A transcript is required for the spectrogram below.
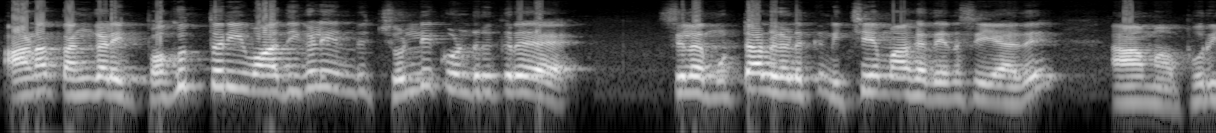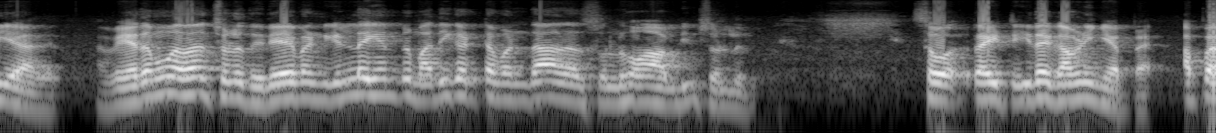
ஆனா தங்களை பகுத்தறிவாதிகள் என்று சொல்லிக் கொண்டிருக்கிற சில முட்டாள்களுக்கு நிச்சயமாக அது என்ன செய்யாது? ஆமா புரியாது. வேதமும் அதான் சொல்லுது தேவன் இல்லை என்று மதிகட்டவன் தான் அதை சொல்லுவான் அப்படின்னு சொல்லுது. ஸோ ரைட் இதை கவனிங்க அப்ப. அப்ப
